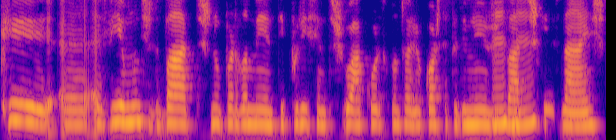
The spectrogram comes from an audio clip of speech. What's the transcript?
que uh, havia muitos debates no Parlamento e por isso chegou a acordo com António Costa para diminuir os uhum. debates quinzenais,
